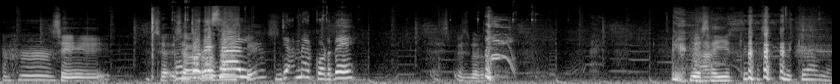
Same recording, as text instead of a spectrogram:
Ajá. se, se, se Con Codesal, golpes. ya me acordé. Es, es verdad. Ahí, ¿qué pasó? ¿De qué habla?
